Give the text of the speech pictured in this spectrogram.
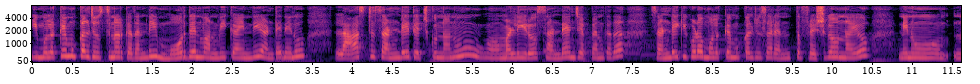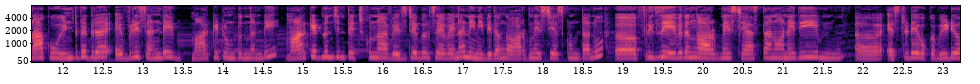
ఈ ములక్కాయ ముక్కలు చూస్తున్నారు కదండి. మోర్ దెన్ వన్ వీక్ అయింది. అంటే నేను లాస్ట్ సండే తెచ్చుకున్నాను. మళ్ళీ ఈరోజు సండే అని చెప్పాను కదా. సండేకి కూడా ములక్కాయ ముక్కలు చూసారు. ఎంత ఫ్రెష్గా ఉన్నాయో. నేను నాకు ఇంటి దగ్గర ఎవ్రీ సండే మార్కెట్ ఉంటుందండి. మార్కెట్ నుంచి తెచ్చుకున్న వెజిటేబుల్స్ ఏవైనా నేను ఈ విధంగా ఆర్గనైజ్ చేసుకుంటాను. ఫ్రిడ్జ్ ఏ విధంగా ఆర్గనైజ్ చేస్తాను అనేది ఎస్టర్డే ఒక వీడియో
